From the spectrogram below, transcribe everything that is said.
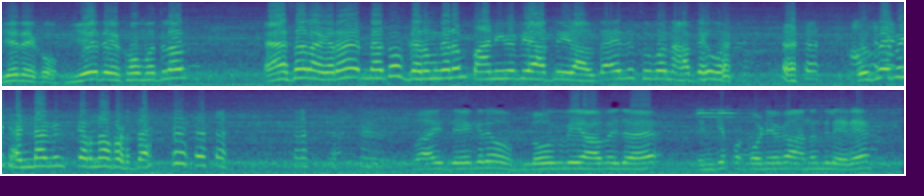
ये देखो ये देखो मतलब ऐसा लग रहा है, मैं तो गरम गरम पानी में भी हाथ नहीं डालता, ऐसे सुबह नहाते हुए। उसमें भी ठंडा मिक्स करना पड़ता है। भाई देख रहे हो, लोग भी यहाँ पे जो है, इनके पकौड़ियों का आनंद ले रहे हैं।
